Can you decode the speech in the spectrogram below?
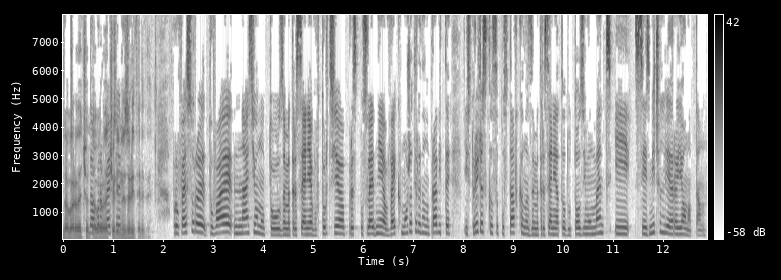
Добър вечер, добър, добър вечер. вечер и на зрителите. Професоре, това е най-силното земетресение в Турция през последния век. Можете ли да направите историческа съпоставка на земетресенията до този момент и се измичан ли е районът там?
